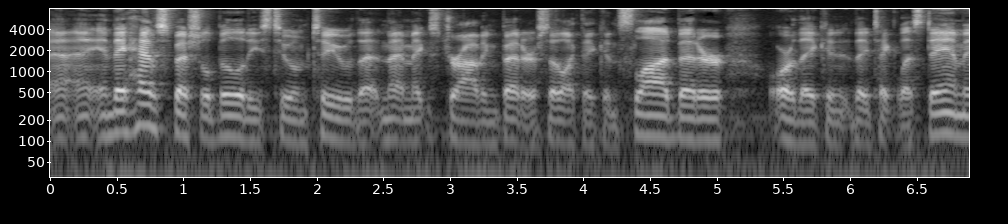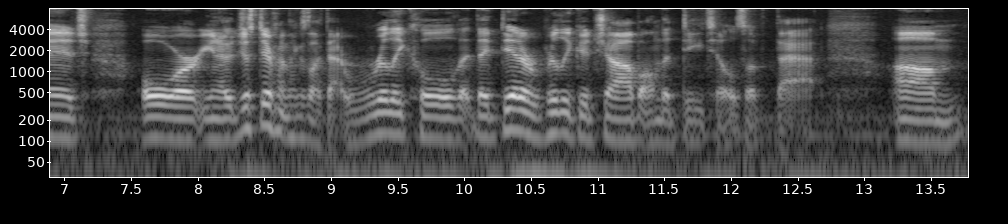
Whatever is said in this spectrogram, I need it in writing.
And they have special abilities to them too that and that makes driving better. So like they can slide better, or they can they take less damage, or you know just different things like that. Really cool. That they did a really good job on the details of that. Um,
